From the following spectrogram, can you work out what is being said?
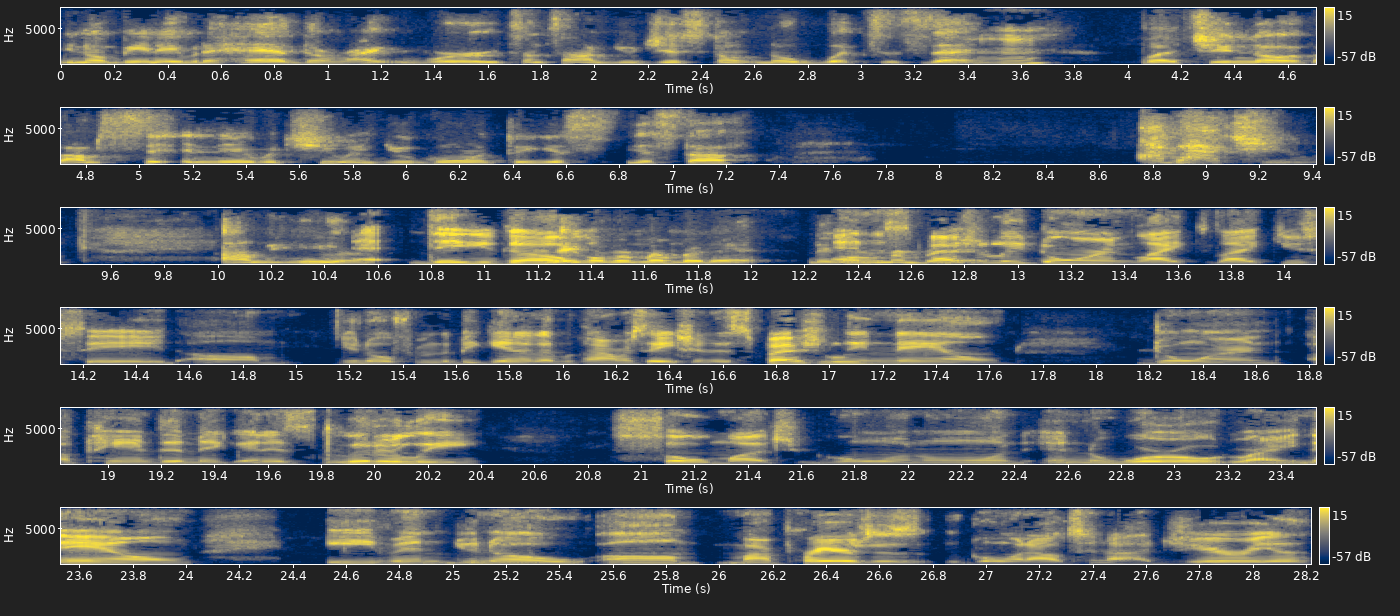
you know, being able to have the right words. Sometimes you just don't know what to say. Mm-hmm. But you know, if I'm sitting there with you and you going through your your stuff, I got you. I'm here. Eh, there you go. they're gonna remember that. They're gonna and remember especially that. during like like you said, um, you know, from the beginning of the conversation, especially now during a pandemic, and it's literally so much going on in the world right now even you mm-hmm. know um my prayers is going out to nigeria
